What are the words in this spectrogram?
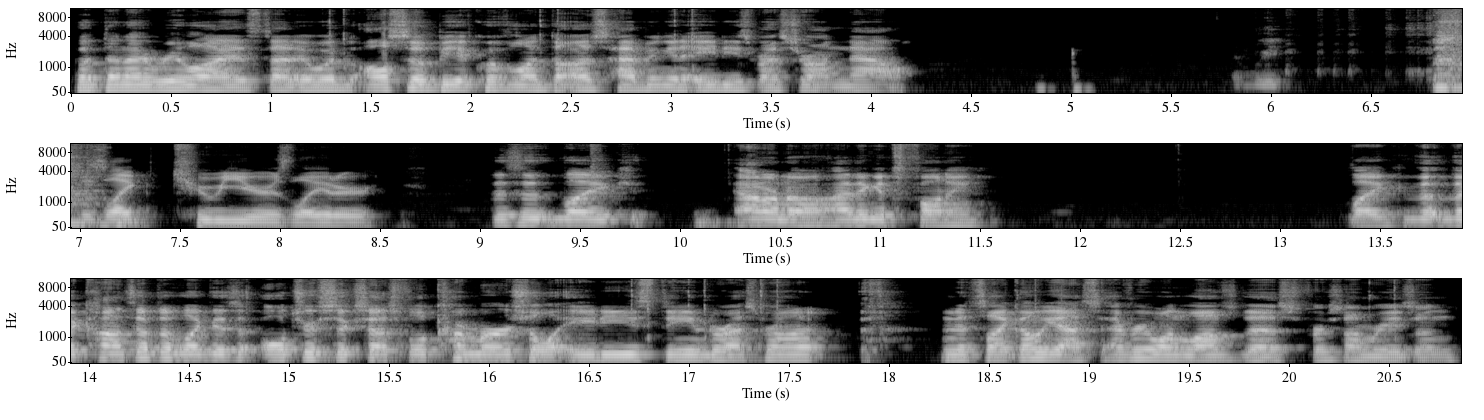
but then I realized that it would also be equivalent to us having an '80s restaurant now. This is like two years later. This is like I don't know. I think it's funny. Like the the concept of like this ultra successful commercial '80s themed restaurant, and it's like, oh yes, everyone loves this for some reason.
